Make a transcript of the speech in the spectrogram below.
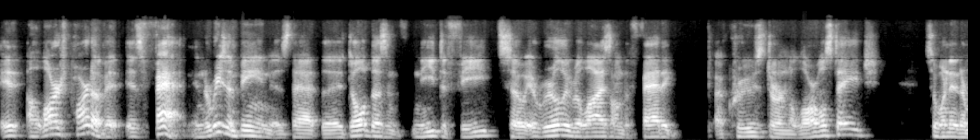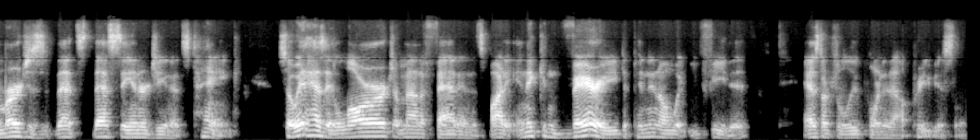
it, a large part of it is fat. And the reason being is that the adult doesn't need to feed. So it really relies on the fat it accrues during the larval stage. So when it emerges, that's, that's the energy in its tank. So it has a large amount of fat in its body and it can vary depending on what you feed it, as Dr. Liu pointed out previously.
